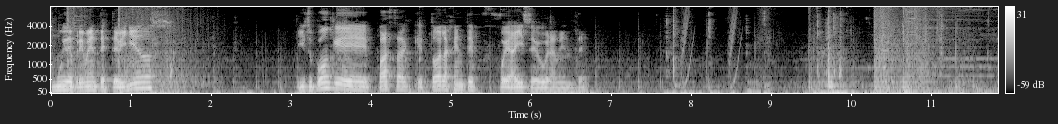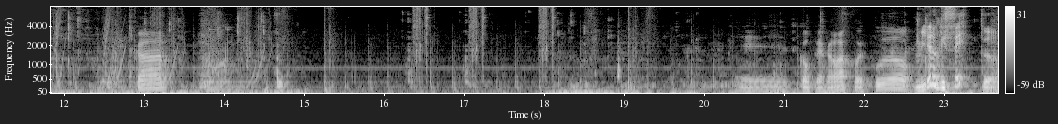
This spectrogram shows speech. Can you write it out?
Muy deprimente este viñedos. Y supongo que pasa que toda la gente fue ahí seguramente. Car. Cofre abajo, escudo. ¡Mirá lo que es esto!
